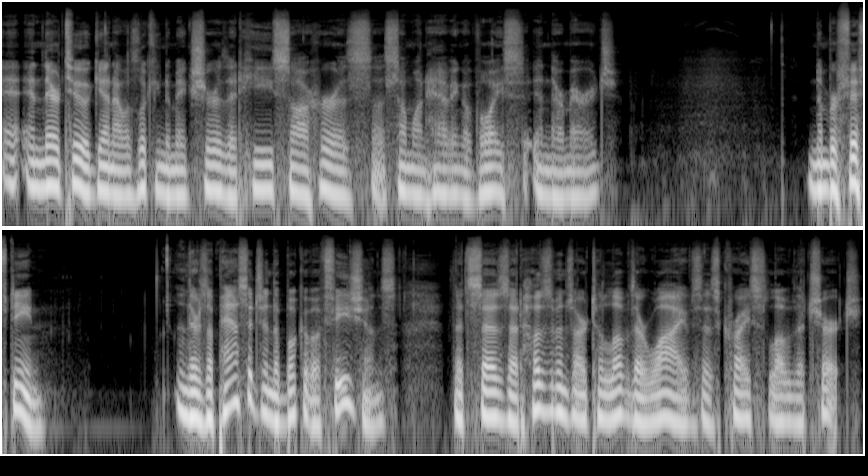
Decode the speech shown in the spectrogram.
And there too, again, I was looking to make sure that he saw her as uh, someone having a voice in their marriage. Number 15. There's a passage in the book of Ephesians that says that husbands are to love their wives as Christ loved the church.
